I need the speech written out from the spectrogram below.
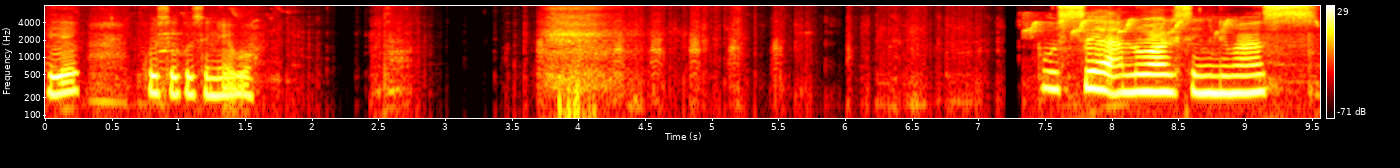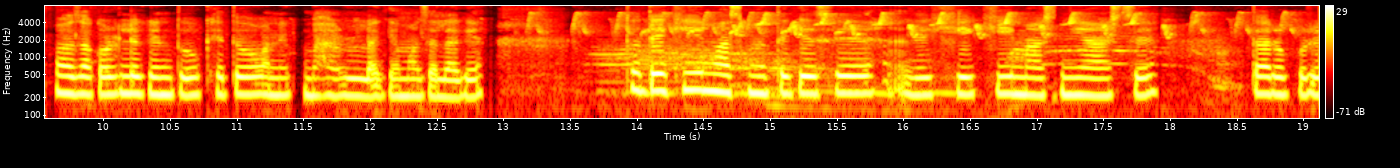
দিয়ে কুচে কুচে নেব। উচ্ছে, আলু আর চিংড়ি মাছ ভাজা করলে কিন্তু খেতেও অনেক ভালো লাগে, মজা লাগে। তো দেখি মাছ মারতে গেছে, দেখি কি মাছ নিয়ে আসছে, তার উপরে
